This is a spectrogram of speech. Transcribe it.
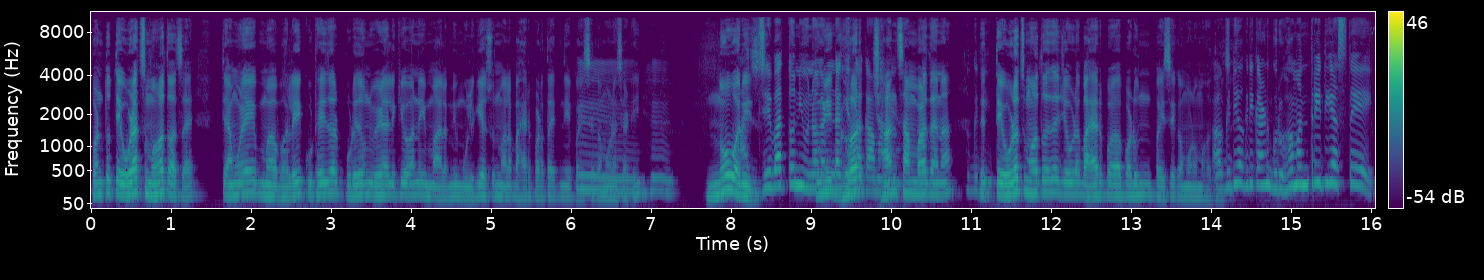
पण तो तेवढाच महत्त्वाचा आहे. त्यामुळे म- भलेही कुठेही जर पुढे जाऊन वेळ आली किंवा नाही मला मी मुलगी असून मला बाहेर पडता येत नाही पैसे कमवण्यासाठी. नो वरीज अजिबात तो तुम्ही न्यूनगंड घेता घर कामा छान नये. सांभाळताय ना ते अगदी. तेवढंच महत्वाचं आहे जेवढं बाहेर प- पडून पैसे कमवणं महत्वाचं अगदी अगदी कारण गृहमंत्री ती असते.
